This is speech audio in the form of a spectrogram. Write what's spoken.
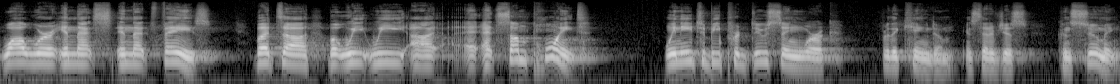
while we're in that, in that phase. But, uh, but we, we uh, at some point, we need to be producing work for the kingdom instead of just consuming.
